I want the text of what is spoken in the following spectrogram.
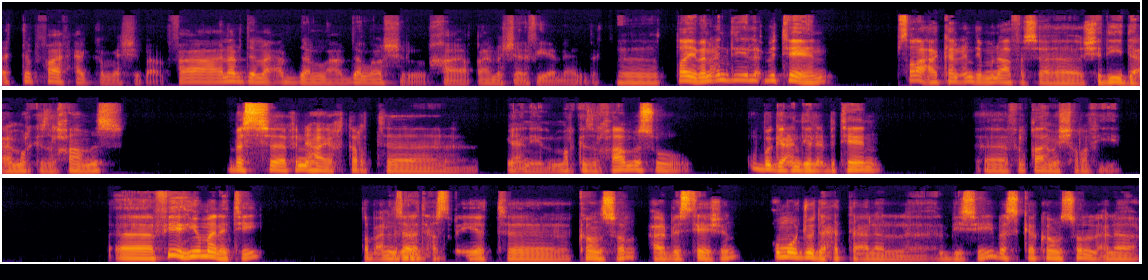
ال top five حقكم يا شباب. فنبدأ مع عبد الله. عبد الله وش القائمة الشرفية اللي عندك؟ آه، طيب أنا عندي لعبتين. بصراحة كان عندي منافسة شديدة على المركز الخامس. بس آه، في النهاية اخترت آه، يعني المركز الخامس و- وبقى عندي لعبتين آه، في القائمة الشرفية. آه، في Humanity طبعا نزلت. حصرية آه، console على ال PlayStation وموجودة حتى على ال- ال PC بس ك console على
